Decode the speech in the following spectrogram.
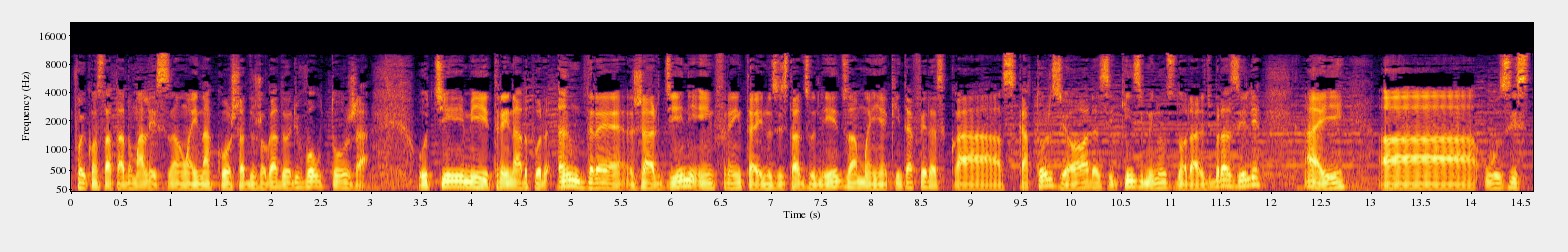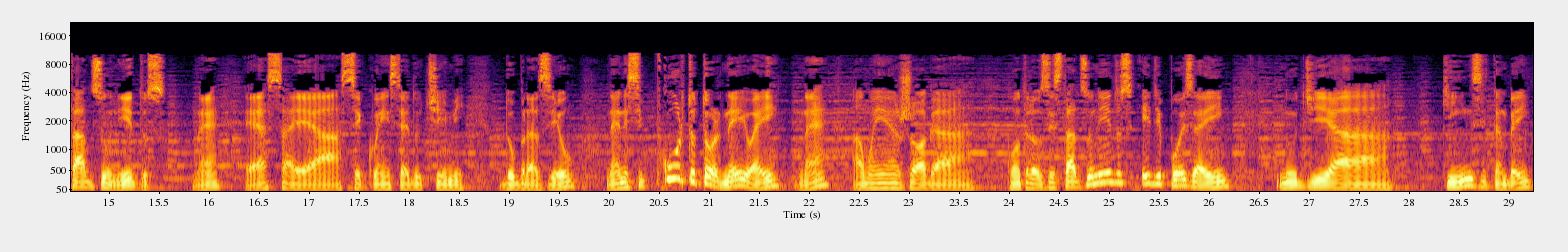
foi constatada uma lesão aí na coxa do jogador e voltou já. O time treinado por André Jardine enfrenta aí nos Estados Unidos amanhã, quinta-feira, às 14 horas e 15 minutos no horário de Brasília. Aí ah, os Estados Unidos, né? Essa é a sequência do time do Brasil, né? Nesse curto torneio aí, né? Amanhã joga contra os Estados Unidos e depois aí no dia 15 também,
